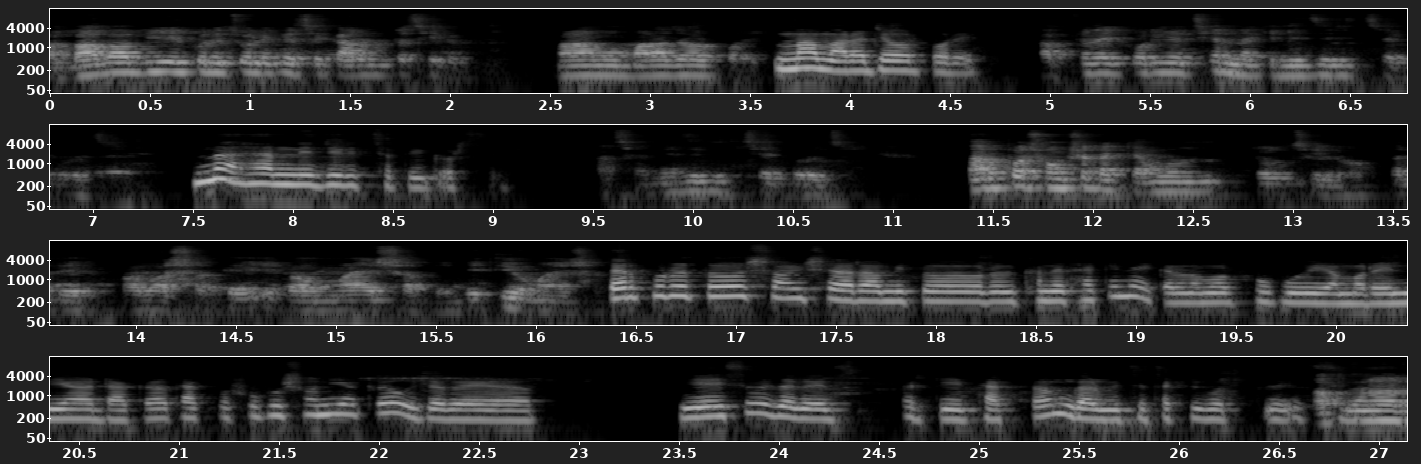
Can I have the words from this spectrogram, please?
বাবা বিয়ে করে চলে গেছে কারণটা ছিল মা মারা যাওয়ার পরে? মা মারা যাওয়ার পরে। আপনারাই করিয়েছেন নাকি নিজের ইচ্ছায় করেছে না হ্যাঁ নিজের ইচ্ছাতেই করছি। আচ্ছা নিজের ইচ্ছায় করেছি। তারপর সংসারটা কেমন চলছিল? তাদের বাবার সাথে এবং মায়ের সাথে দ্বিতীয় মায়ের সাথে? তারপরে তো সংসার আমি তো আর ওইখানে থাকি না কারণ আমার ফুপুই আমার নিয়ে ডাকা থাকতো ফুপু শনি একটা ওই জায়গায় নিয়ে এসে ওই জায়গায় আর কি থাকতাম গার্মেন্টসে চাকরি করতে আপনার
